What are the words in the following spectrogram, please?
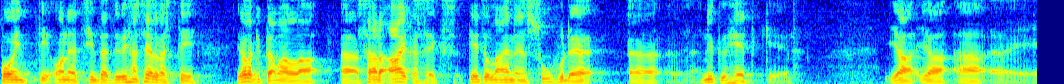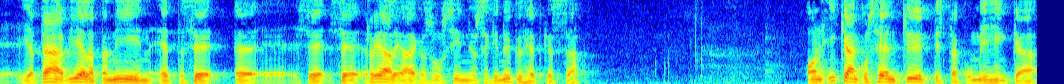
pointti, on, että siinä täytyy ihan selvästi jollakin tavalla saada aikaiseksi tietynlainen suhde nykyhetkeen. Ja, ja, ja tämä vieläpä niin, että se, se, se reaaliaikaisuus siinä jossakin nykyhetkessä on ikään kuin sen tyyppistä kuin mihinkä,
